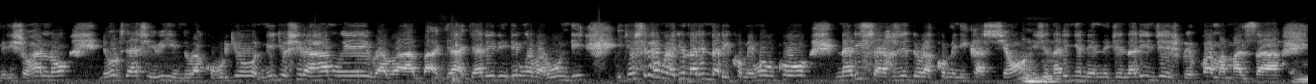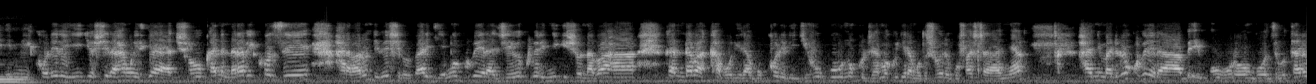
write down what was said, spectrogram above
imirisho hano niho byaciye bihindura ku buryo n'iryo shyirahamwe ryari ririmo abarundi iryo shyirahamwe naryo nari ndarikomeye harimo ubwo nari sharije de la communication nije mhm. nari nyene kwamamaza mhm. imikorere y'iryo shyirahamwe ryacu kandi narabikoze hari abarundi benshi barigiyemo kubera jewe kubera inyigisho nabaha kandi ndabakaburira gukorera igihugu no kujamo kugira ngo dushobore gufashanya hanyuma rero kubera uburongozi butari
